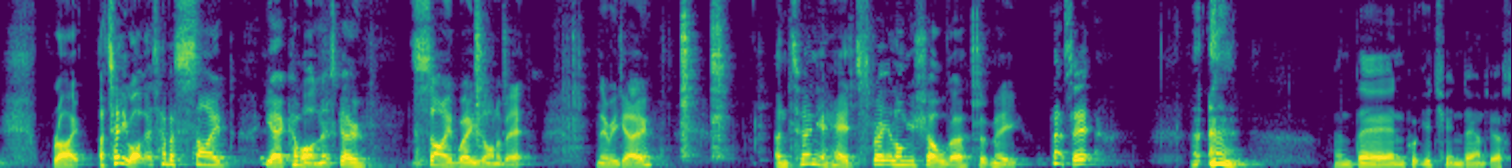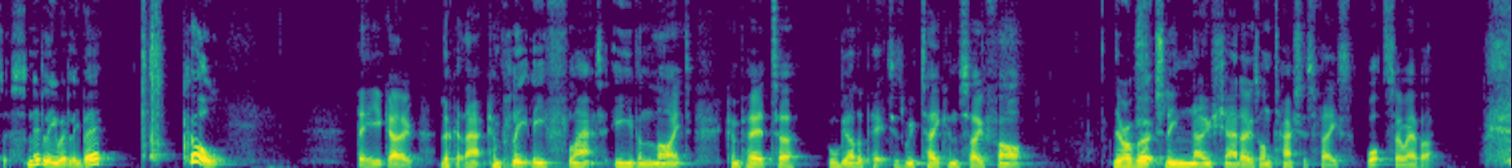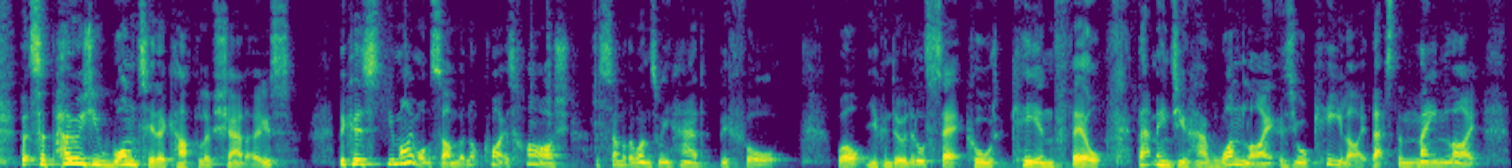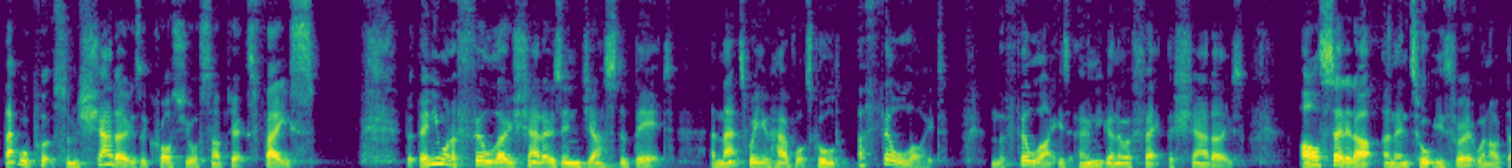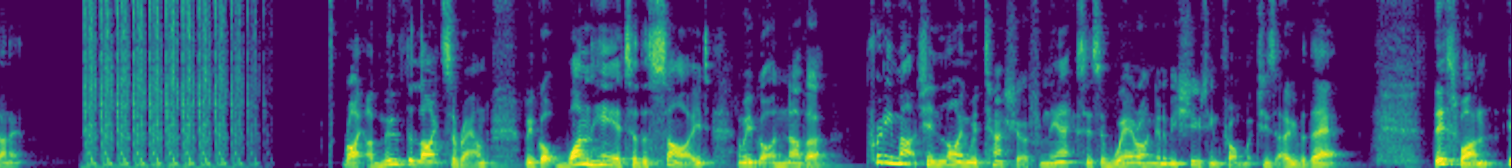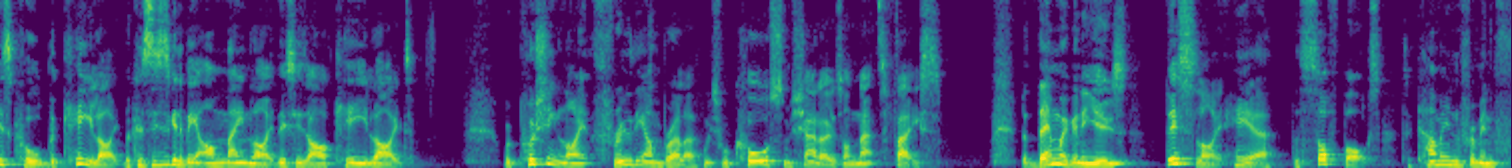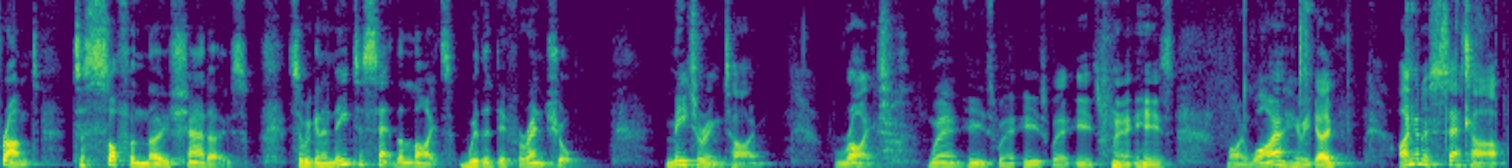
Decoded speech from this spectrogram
right, I'll tell you what, let's have a side, yeah, come on, let's go sideways on a bit. There we go. And turn your head straight along your shoulder at me. That's it. and then put your chin down just a sniddly widdly bit. Cool. There you go. Look at that, completely flat, even light compared to all the other pictures we've taken so far. there are virtually no shadows on Tasha's face whatsoever. But suppose you wanted a couple of shadows, because you might want some, but not quite as harsh as some of the ones we had before. Well, you can do a little set called key and fill. That means you have one light as your key light. That's the main light. That will put some shadows across your subject's face. But then you want to fill those shadows in just a bit. And that's where you have what's called a fill light. And the fill light is only going to affect the shadows. I'll set it up and then talk you through it when I've done it. Right, I've moved the lights around. We've got one here to the side and we've got another pretty much in line with Tasha from the axis of where I'm going to be shooting from, which is over there. This one is called the key light because this is going to be our main light. This is our key light. We're pushing light through the umbrella, which will cause some shadows on Nat's face. But then we're going to use this light here, the softbox, to come in from in front to soften those shadows. So we're going to need to set the lights with a differential. Metering time. Right, where is, where is, where is, where is my wire? Here we go. I'm going to set up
